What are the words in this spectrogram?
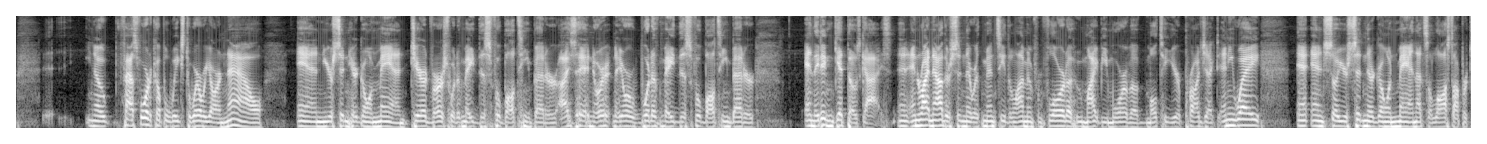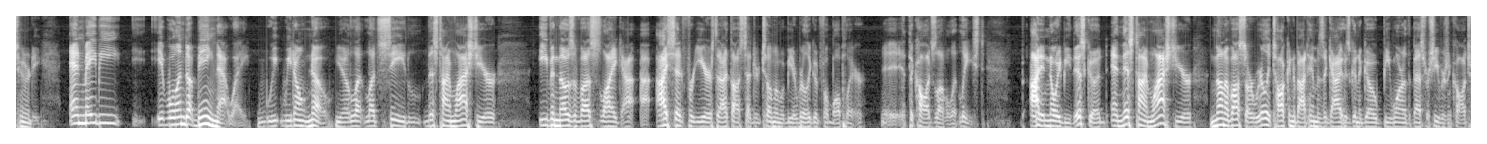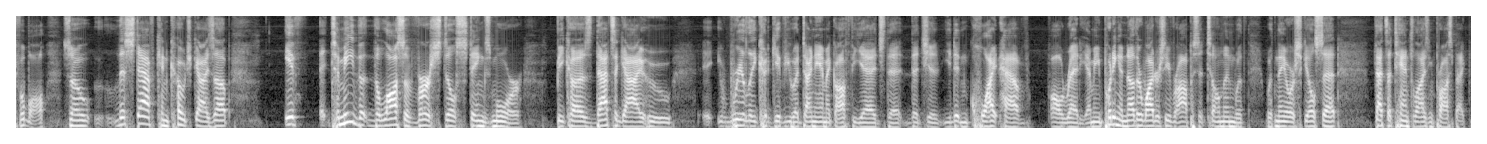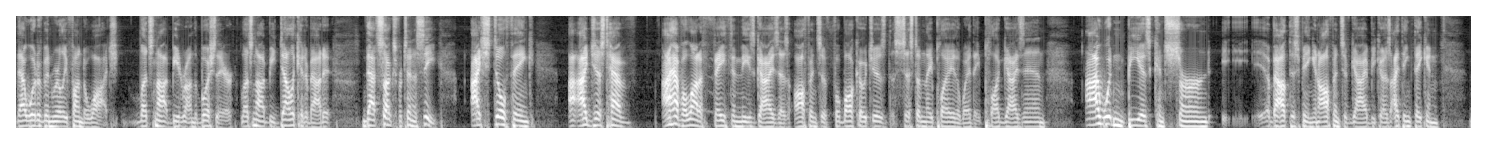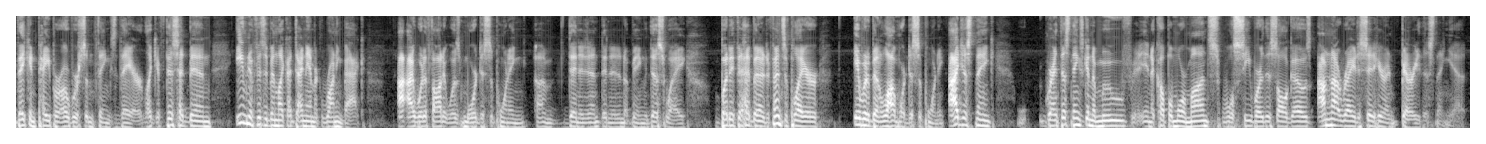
you know, fast forward a couple weeks to where we are now, and you're sitting here going, man, Jared Verse would have made this football team better. Isaiah Neyor would have made this football team better. And they didn't get those guys. And, and right now they're sitting there with Mincey, the lineman from Florida, who might be more of a multi year project anyway. And, and so you're sitting there going, man, that's a lost opportunity. And maybe it will end up being that way. We, we don't know. You know, let, let's see. This time last year, even those of us like I, I, said for years that I thought Cedric Tillman would be a really good football player at the college level at least. I didn't know he'd be this good. And this time last year, none of us are really talking about him as a guy who's going to go be one of the best receivers in college football. So this staff can coach guys up. If to me the the loss of Verse still stings more because that's a guy who eh, really could give you a dynamic off the edge that that you you didn't quite have already. I mean, putting another wide receiver opposite Tillman with with Neyor's skill set, that's a tantalizing prospect. That would have been really fun to watch. Let's not beat around the bush there. Let's not be delicate about it. That sucks for Tennessee. I still think I just have I have a lot of faith in these guys as offensive football coaches, the system they play, the way they plug guys in. I wouldn't be as concerned eh, about this being an offensive guy because I think they can they can paper over some things there. Like if this had been, even if this had been like a dynamic running back, I, I would have thought it was more disappointing um, than it than it ended up being this way. But if it had been a defensive player, it would have been a lot more disappointing. I just think, Grant, this thing's going to move in a couple more months. We'll see where this all goes. I'm not ready to sit here and bury this thing yet.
